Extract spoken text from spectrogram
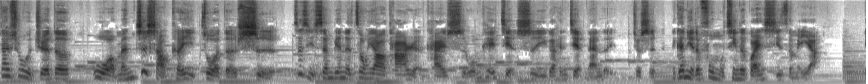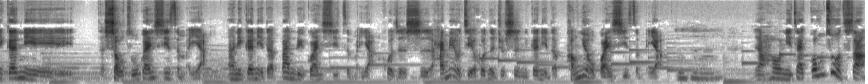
但是我觉得，我们至少可以做的是，自己身边的重要他人开始，我们可以检视一个很简单的，就是你跟你的父母亲的关系怎么样，你跟你的手足关系怎么样，那你跟你的伴侣关系怎么样，或者是还没有结婚的，就是你跟你的朋友关系怎么样？嗯哼。然后你在工作上，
